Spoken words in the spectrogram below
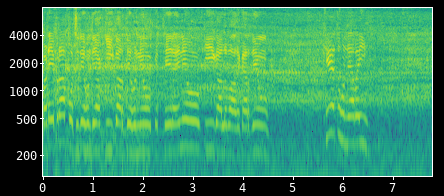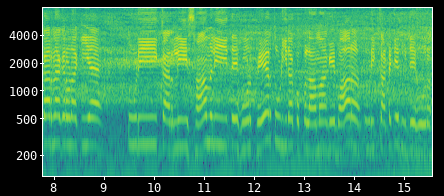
ਬੜੇ ਭਰਾ ਪੁੱਛਦੇ ਹੁੰਦੇ ਆ, ਕੀ ਕਰਦੇ ਹੁੰਨੇ ਹੋ, ਕਿੱਥੇ ਰਹਿੰਦੇ ਹੋ, ਕੀ ਗੱਲਬਾਤ ਕਰਦੇ ਹੋ? ਖੇਤ ਹੁੰਨੇ ਆ ਬਾਈ। ਕਰਨਾ ਕਰਾਉਣਾ ਕੀ ਹੈ? ਤੂੜੀ ਕਰ ਲਈ, ਸਾਂਭ ਲਈ ਤੇ ਹੁਣ ਫੇਰ ਤੂੜੀ ਦਾ ਕੁੱਪ ਲਾਵਾਂਗੇ ਬਾਹਰ। ਤੂੜੀ ਕੱਟ ਕੇ ਦੂਜੇ ਹੋਰ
